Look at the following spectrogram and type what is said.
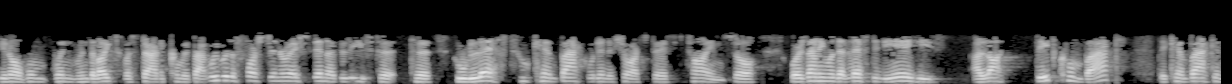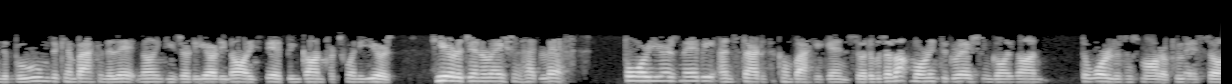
you know, when, when, when the likes of us started coming back. We were the first generation then, I believe, to, to, who left, who came back within a short space of time. So Whereas anyone that left in the 80s, a lot did come back. They came back in the boom. They came back in the late 90s or the early 90s. They had been gone for 20 years. Here, a generation had left four years maybe and started to come back again. So there was a lot more integration going on. The world is a smaller place. So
